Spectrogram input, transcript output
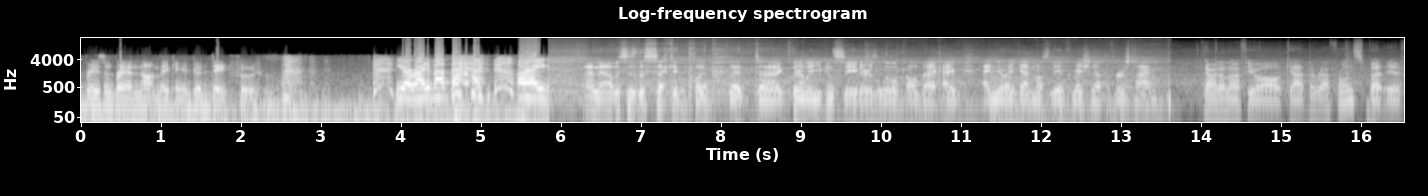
raisin bran not making a good date food. You are right about that. All right, you guys. And now this is the second clip that uh, clearly you can see there's a little callback. I, I knew I'd gotten most of the information out the first time. Now, I don't know if you all got the reference, but if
